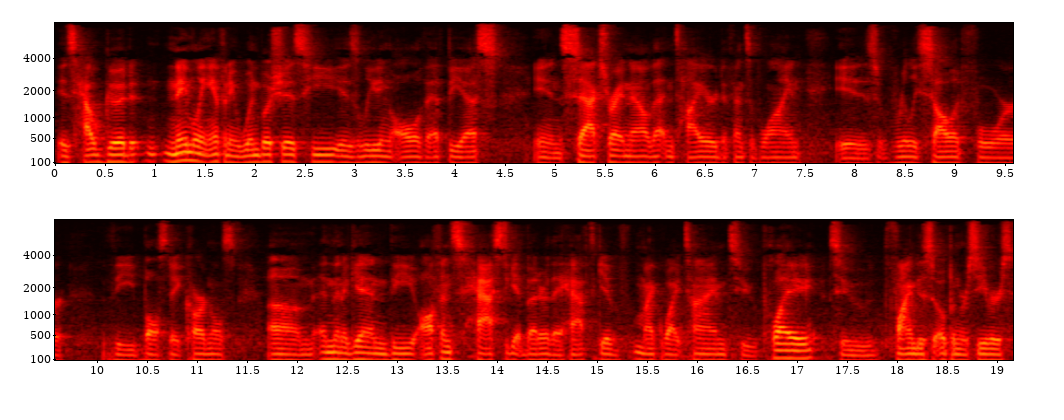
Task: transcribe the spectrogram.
is how good, namely Anthony Winbush is. He is leading all of FBS in sacks right now. That entire defensive line is really solid for the Ball State Cardinals. Um, and then again, the offense has to get better. They have to give Mike White time to play, to find his open receivers.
